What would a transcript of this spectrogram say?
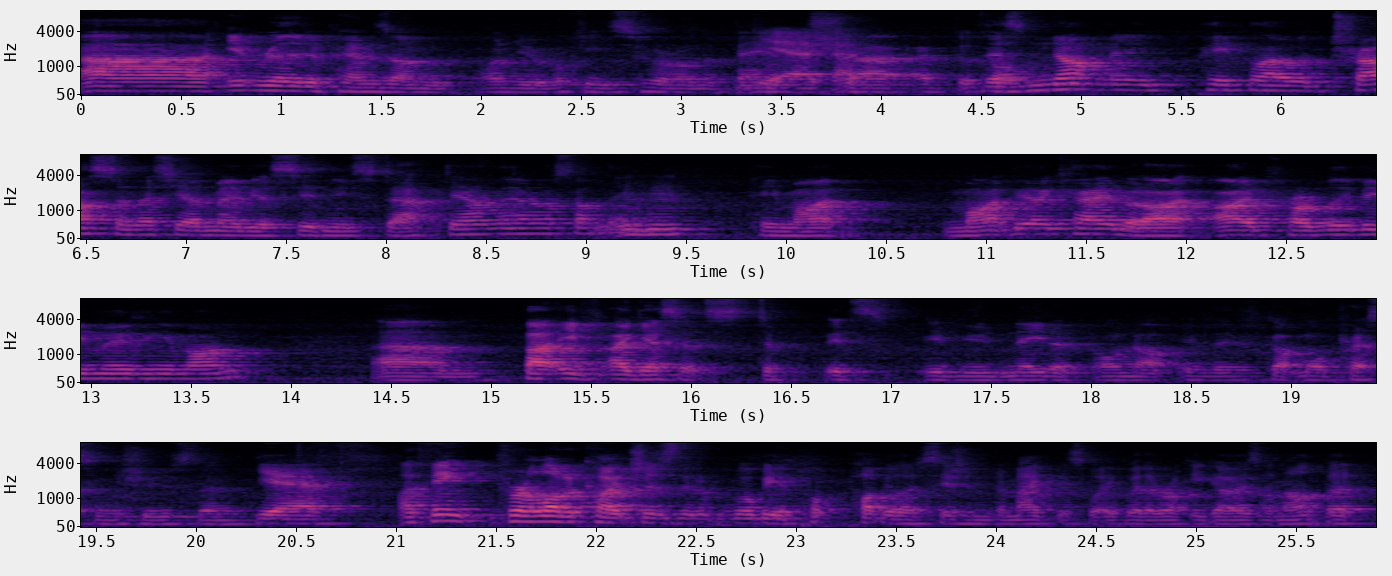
Uh, it really depends on, on your rookies who are on the bench. Yeah, okay. Uh, there's not many people I would trust unless you had maybe a Sydney stack down there or something. Mm-hmm. He might might be okay, but I I'd probably be moving him on. Um, but if I guess it's to, it's if you need it or not. If they've got more pressing issues, then Yeah, I think for a lot of coaches, it will be a popular decision to make this week whether Rocky goes or not. But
